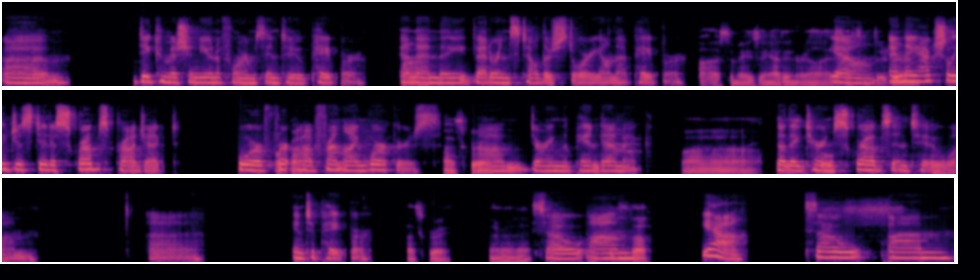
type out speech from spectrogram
um, decommission uniforms into paper. And Wow. then the veterans tell their story on that paper. Oh, that's amazing. I didn't realize. Yeah, and they actually just did a scrubs project for, for Okay. uh, frontline workers That's great. um, during the pandemic. Wow. So they turned cool. scrubs into um, uh, into paper. That's great. All right. So um, yeah, so um,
